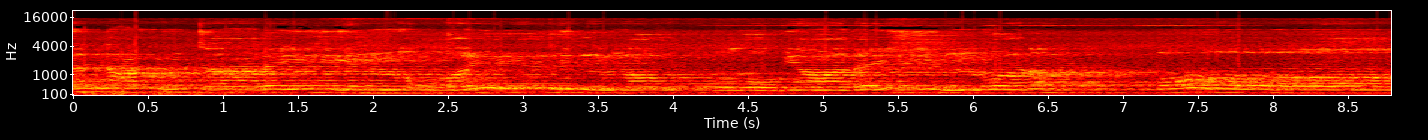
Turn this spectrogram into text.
أنعمت عليهم غير المغضوب عليهم ولا الضالين.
